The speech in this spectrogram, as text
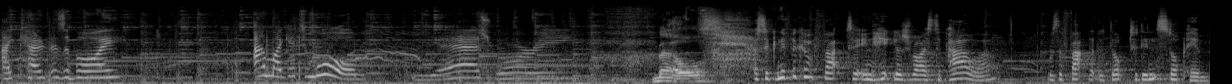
I count as a boy. Am I getting warm? Yes, Rory. Mels. A significant factor in Hitler's rise to power was the fact that the doctor didn't stop him.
